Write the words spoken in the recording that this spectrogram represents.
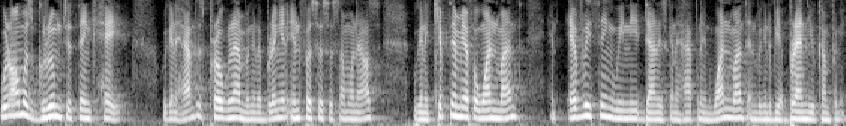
we're almost groomed to think, hey, we're going to have this program, we're going to bring in Infosys or someone else, we're going to keep them here for one month, and everything we need done is going to happen in one month, and we're going to be a brand new company.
